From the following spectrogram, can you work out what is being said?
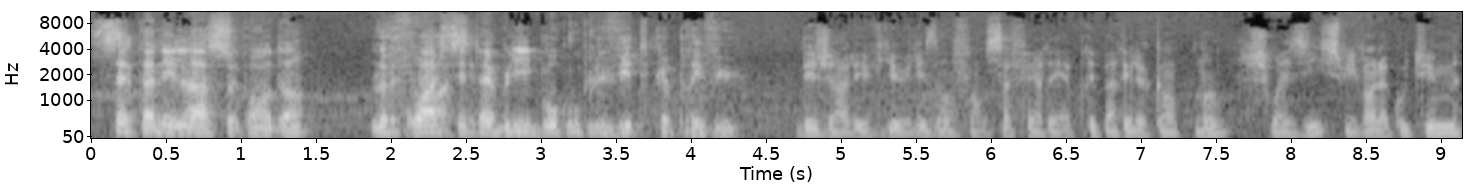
Cette année-là, cependant, le froid s'établit beaucoup plus vite que prévu. Déjà, les vieux et les enfants s'affairaient à préparer le campement, choisi, suivant la coutume,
